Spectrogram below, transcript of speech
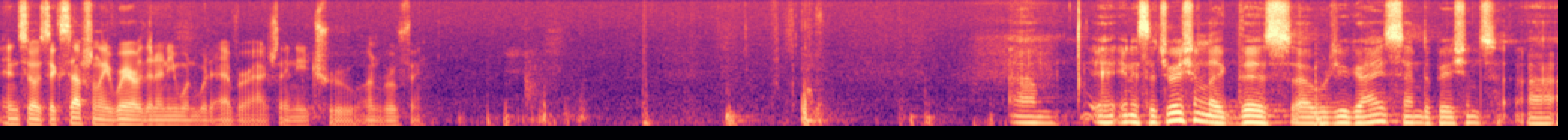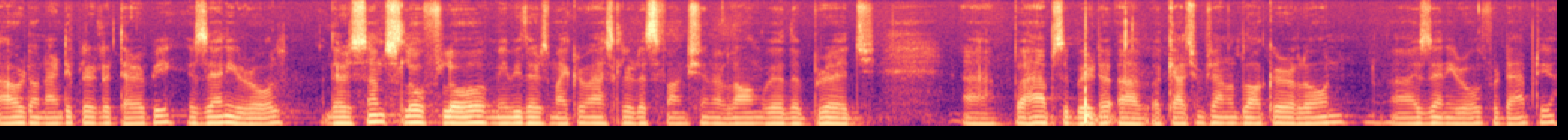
And so it's exceptionally rare that anyone would ever actually need true unroofing. Um, in a situation like this, uh, would you guys send the patients uh, out on antiplatelet therapy? Is there any role? There's some slow flow, maybe there's microvascular dysfunction along with the bridge. Uh, perhaps a beta, uh, a calcium channel blocker alone. Uh, is there any role for DAPT here?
